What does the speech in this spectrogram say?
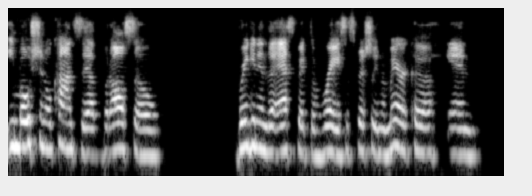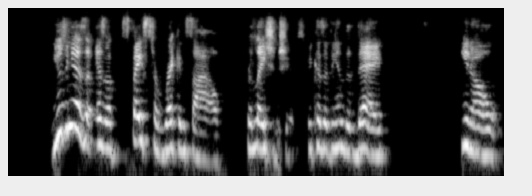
emotional concept, but also bringing in the aspect of race, especially in America, and using it as a, as a space to reconcile relationships. Because at the end of the day, you know,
